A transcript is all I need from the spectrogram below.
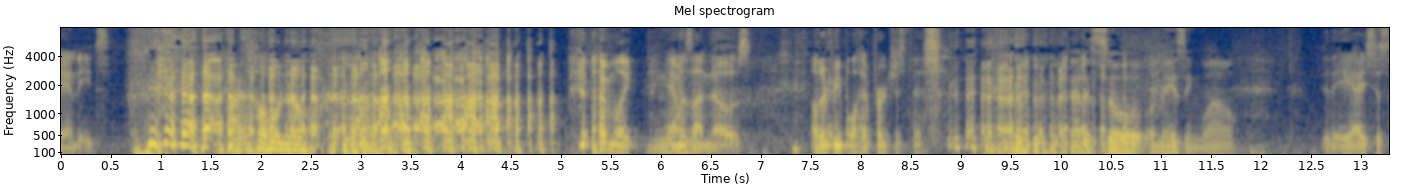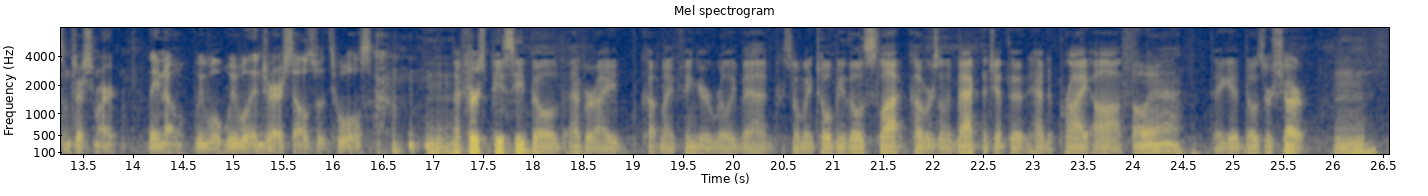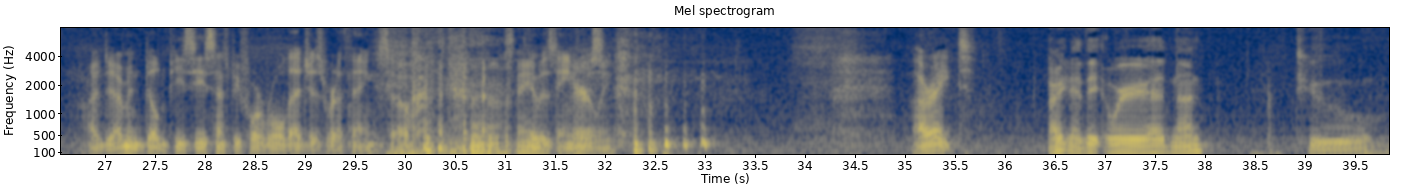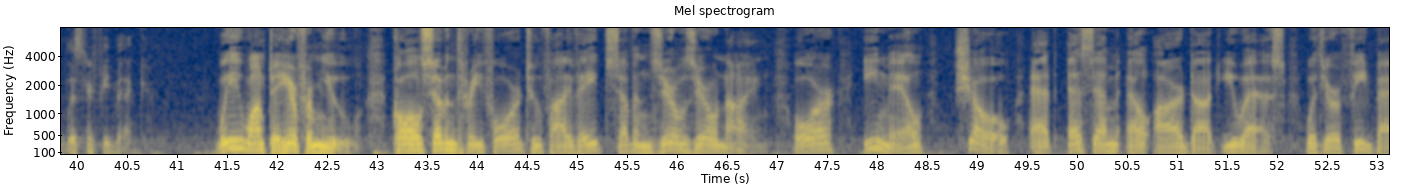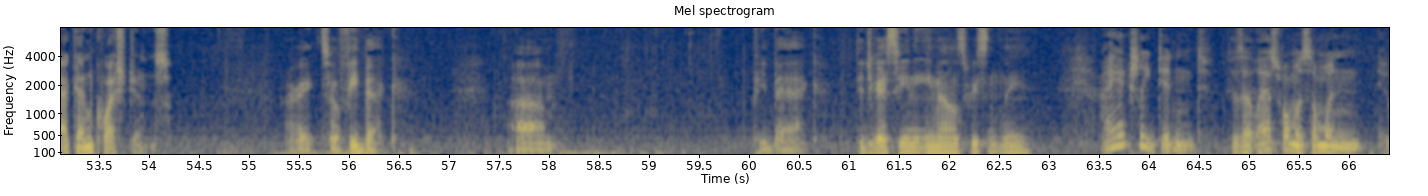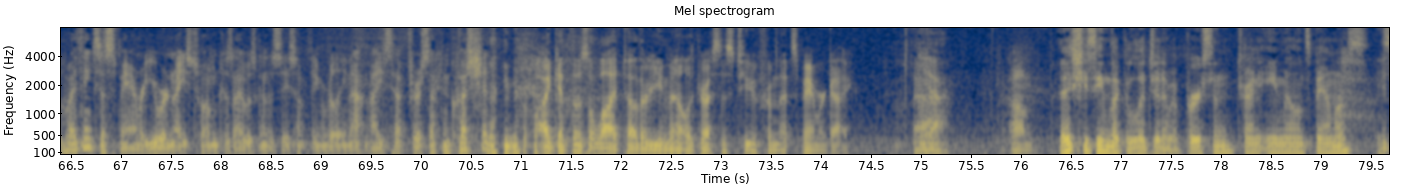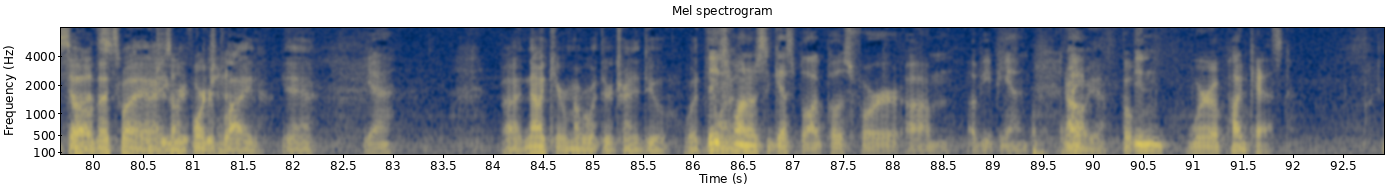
Band aids. I- oh no! I'm like Amazon knows. Other people have purchased this. that is so amazing! Wow. the AI systems are smart. They know we will we will injure ourselves with tools. My first PC build ever, I cut my finger really bad. Somebody told me those slot covers on the back that you had to had to pry off. oh yeah. They get those are sharp. Mm-hmm. I do, I've been building PCs since before rolled edges were a thing, so Same, It was dangerous. all right. All right, I thi- we're heading on to listener feedback. We want to hear from you. Call 734 258 7009 or email show at smlr.us with your feedback and questions. All right, so feedback. Um, feedback. Did you guys see any emails recently? I actually didn't because that last one was someone who I think is a spammer. You were nice to him because I was going to say something really not nice after a second question. I get those a lot to other email addresses too from that spammer guy. yeah. Um, I think she seemed like a legitimate person trying to email and spam us. It so does, that's why which I is re- replied. Yeah. Yeah. Uh, now I can't remember what they were trying to do. What They just wanted- wanted us to guest blog post for um, a VPN. Oh I- yeah, but In we're a podcast.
